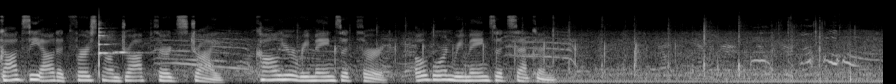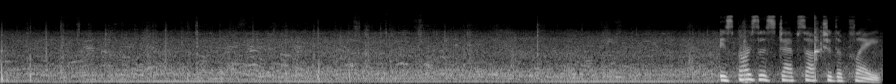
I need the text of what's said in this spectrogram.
Godsey out at first on drop third strike. Collier remains at third. Oborn remains at second. Esparza steps up to the plate.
